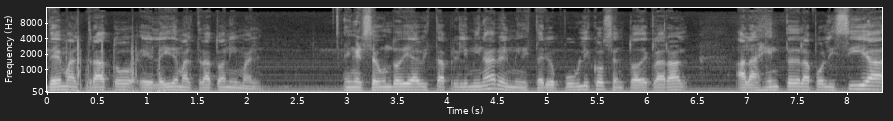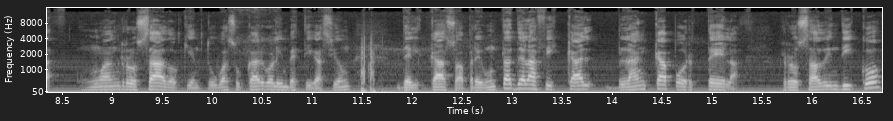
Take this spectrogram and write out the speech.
de maltrato, eh, ley de maltrato animal. En el segundo día de vista preliminar, el Ministerio Público sentó a declarar al agente de la policía Juan Rosado, quien tuvo a su cargo la investigación del caso. A preguntas de la fiscal Blanca Portela, Rosado indicó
